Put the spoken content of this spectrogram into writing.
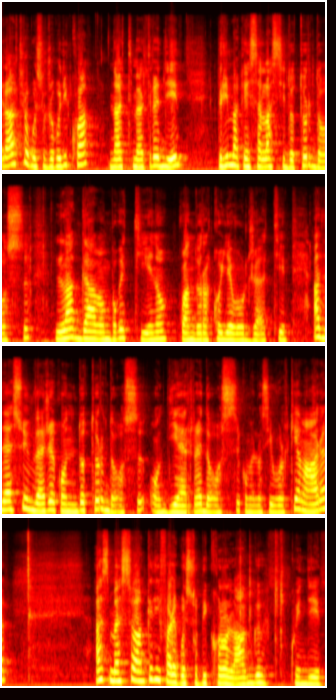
Tra l'altro questo gioco di qua, Nightmare 3D, prima che installassi Dr. DOS, laggava un pochettino quando raccoglievo oggetti. Adesso invece con Dr. DOS, o DR DOS come lo si vuol chiamare, ha smesso anche di fare questo piccolo lag, quindi...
